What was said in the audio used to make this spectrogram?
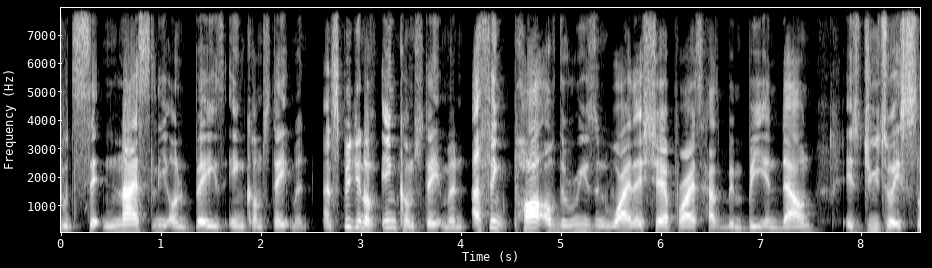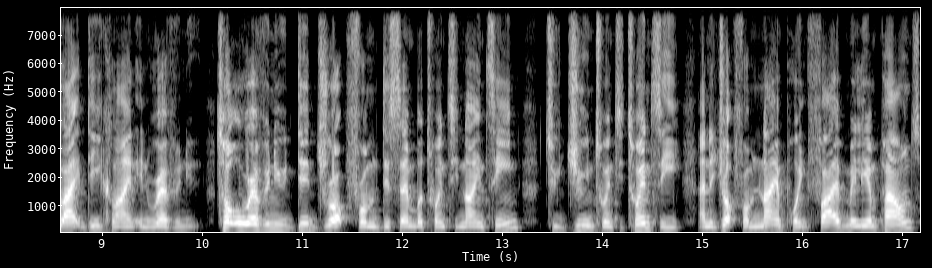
would sit nicely on BAE's income statement. And speaking of income statement, I think part of the reason why their share price has been beaten down is due to a slight decline in revenue. Total revenue did drop from December 2019 to June 2020, and it dropped from 9.5 million pounds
